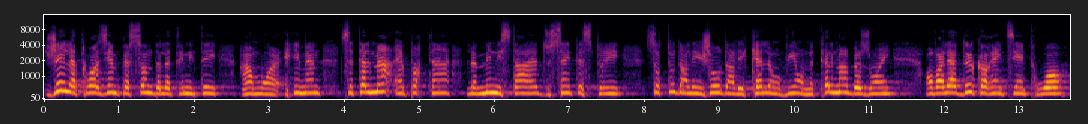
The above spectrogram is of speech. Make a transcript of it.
j'ai la troisième personne de la Trinité en moi. Amen. C'est tellement important le ministère du Saint-Esprit surtout dans les jours dans lesquels on vit. On a tellement besoin. On va aller à 2 Corinthiens 3.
